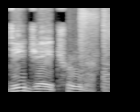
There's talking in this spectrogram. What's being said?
DJ Truna.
